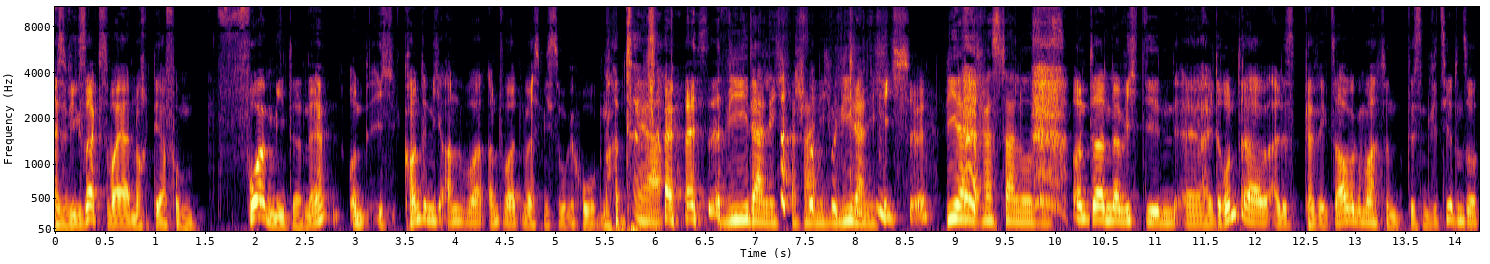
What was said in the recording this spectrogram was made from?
also wie gesagt, es war ja noch der vom Vormieter, ne? Und ich konnte nicht antwo- antworten, weil es mich so gehoben hat. Ja. Teilweise. Widerlich wahrscheinlich, Wirklich widerlich. Nicht schön. Widerlich, was da los ist. Und dann habe ich den äh, halt runter, alles perfekt sauber gemacht und desinfiziert und so.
